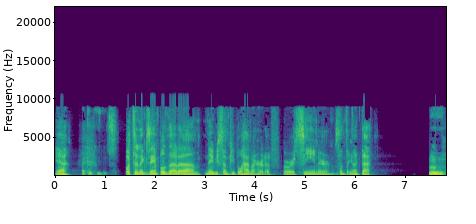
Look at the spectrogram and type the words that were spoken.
yeah. What's an example that um, maybe some people haven't heard of or seen or something like that? Hmm.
